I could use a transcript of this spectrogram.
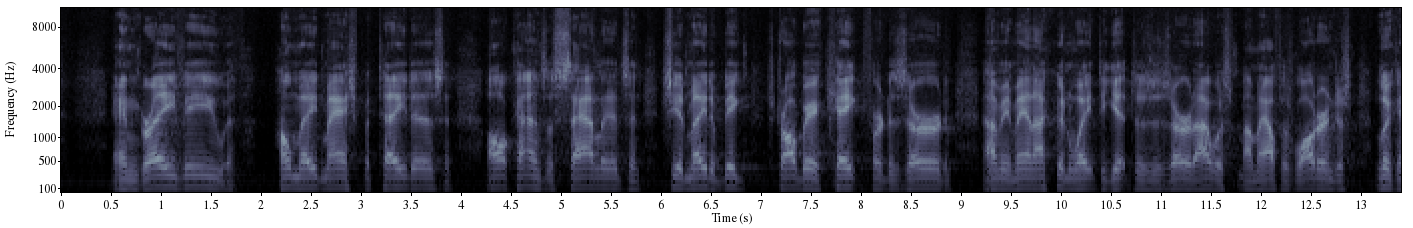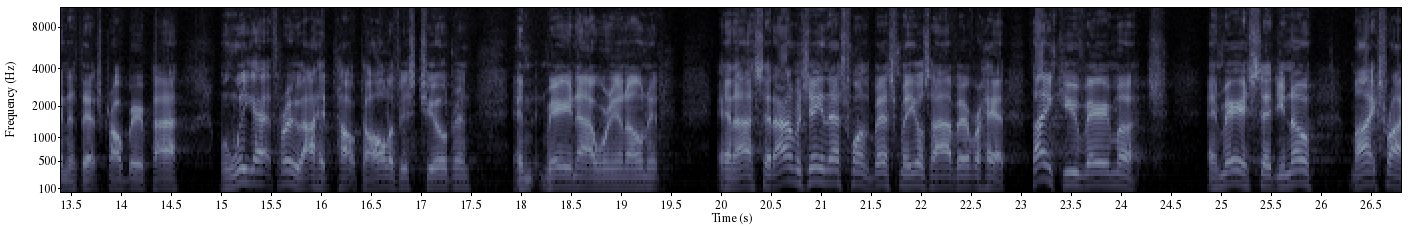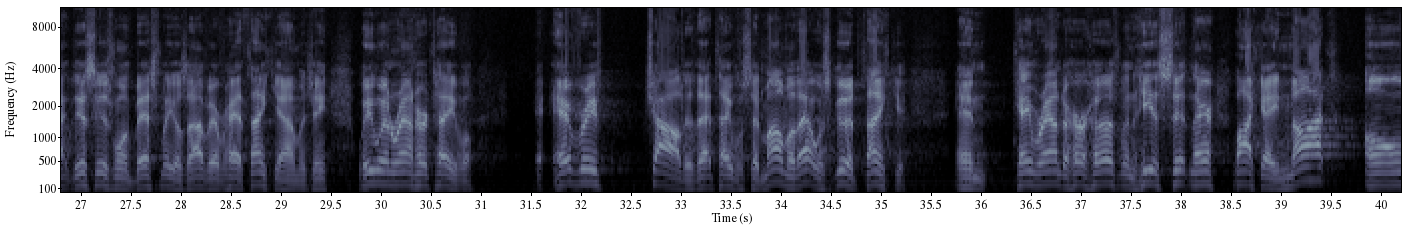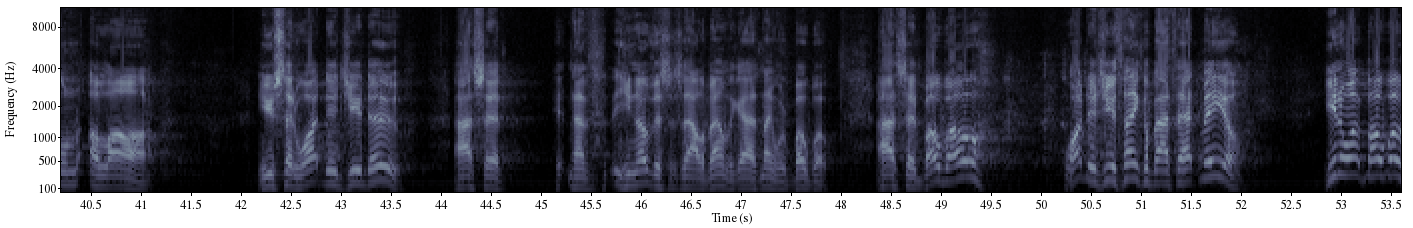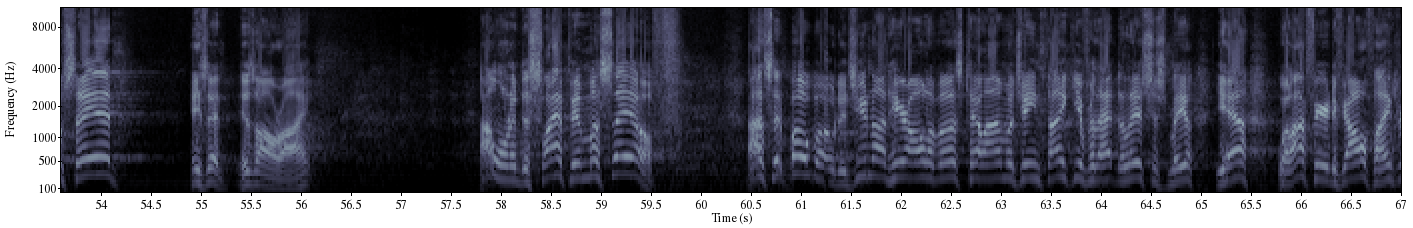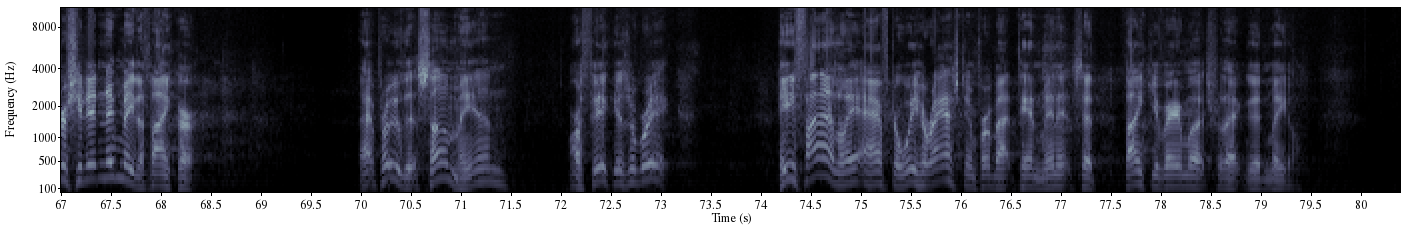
and gravy with homemade mashed potatoes and all kinds of salads. And she had made a big strawberry cake for dessert. And I mean, man, I couldn't wait to get to dessert. I was, my mouth was watering just looking at that strawberry pie. When we got through, I had talked to all of his children, and Mary and I were in on it. And I said, Imogene, that's one of the best meals I've ever had. Thank you very much. And Mary said, You know, Mike's right. This is one of the best meals I've ever had. Thank you, Imogene. We went around her table. Every child at that table said, Mama, that was good. Thank you. And came around to her husband. He is sitting there like a knot on a log. You said, What did you do? I said, Now, you know this is Alabama. The guy's name was Bobo. I said, Bobo, what did you think about that meal? You know what Bobo said? He said, It's all right. I wanted to slap him myself. I said, Bobo, did you not hear all of us tell Imogene, thank you for that delicious meal? Yeah, well, I feared if y'all thanked her, she didn't need me to thank her. That proved that some men are thick as a brick. He finally, after we harassed him for about 10 minutes, said, Thank you very much for that good meal.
